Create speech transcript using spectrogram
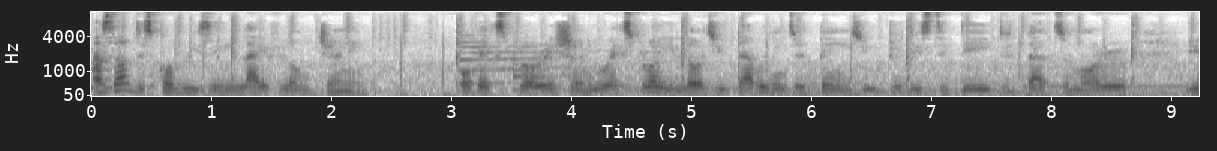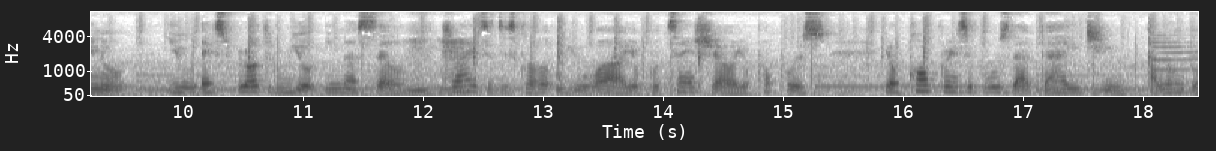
And self discovery is a lifelong journey of exploration. You explore a lot, you dabble into things, you do this today, do that tomorrow, you know you explore through your inner self mm-hmm. try to discover who you are your potential your purpose your core principles that guide you along the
